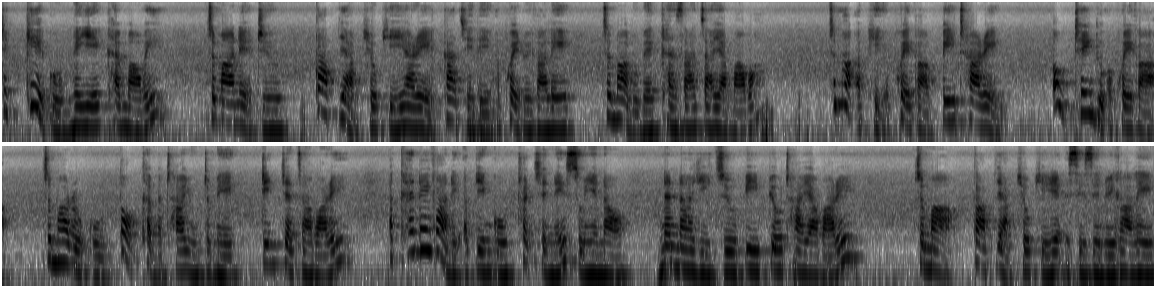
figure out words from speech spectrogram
တကယ့်ကိုငရေခံပါပဲကျမနဲ့အတူကပြဖြိုဖြေရတဲ့ကချေတဲ့အဖွဲတွေကလည်းကျမလိုပဲခံစားကြရမှာပါကျမအဖေအဖွဲကပေးထားတဲ့အုတ်ထင်းသူအဖွဲကကျမတို့ကိုတော့ခတ်မထားယူတမဲတင်းကျပ်ကြပါတယ်အခန်းထဲကနေအပြင်ကိုထွက်ချင်နေဆိုရင်တော့နန္နာရီကျူပြီးပြောထားရပါတယ်။ကျမကပြဖြုတ်ဖြေတဲ့အစီအစဉ်တွေကလည်း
